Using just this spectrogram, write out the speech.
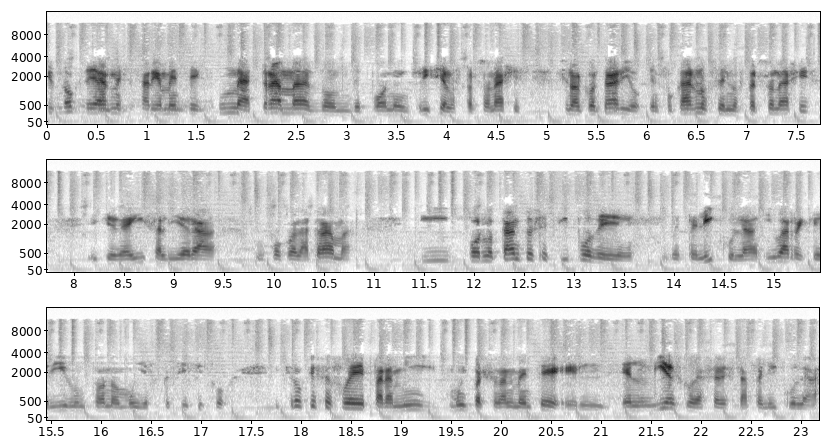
y no crear necesariamente una trama donde pone en crisis a los personajes, sino al contrario, enfocarnos en los personajes y que de ahí saliera un poco la trama. Y por lo tanto ese tipo de, de, película iba a requerir un tono muy específico creo que ese fue para mí muy personalmente el, el riesgo de hacer esta película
